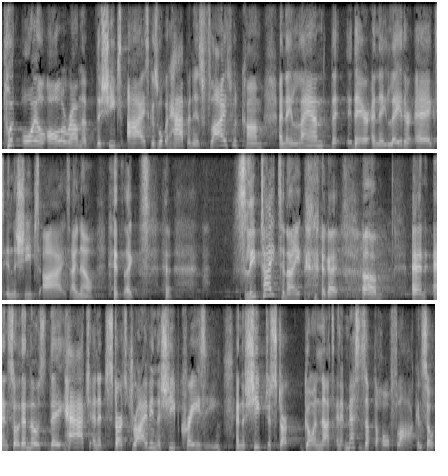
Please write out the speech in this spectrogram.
put oil all around the, the sheep's eyes because what would happen is flies would come and they land the, there and they lay their eggs in the sheep's eyes. I know. It's like, sleep tight tonight, okay? Um, and, and so then those they hatch and it starts driving the sheep crazy and the sheep just start going nuts and it messes up the whole flock. And so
